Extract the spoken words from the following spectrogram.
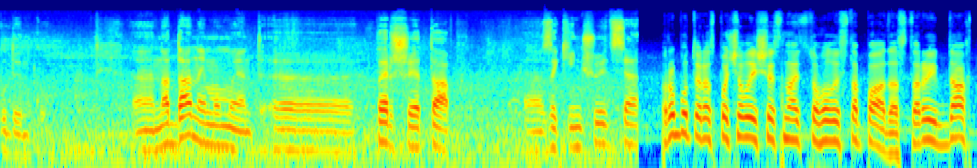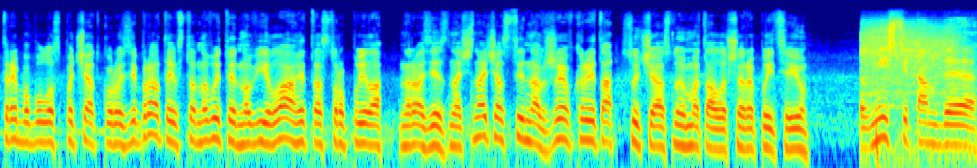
будинку. Е, На даний момент перший етап закінчується. Роботи розпочали 16 листопада. Старий дах треба було спочатку розібрати і встановити нові лаги та стропила. Наразі значна частина вже вкрита сучасною металочерепицею. В місті, там, де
